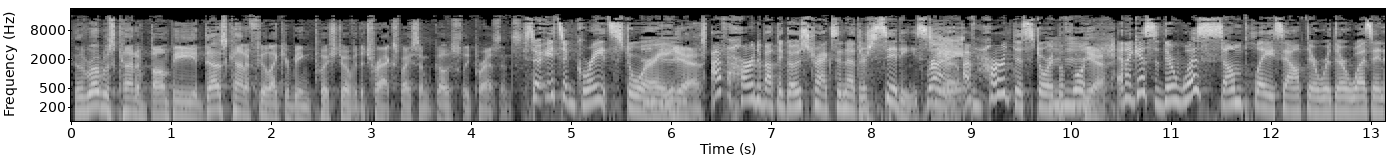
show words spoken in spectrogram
the road was kind of bumpy. It does kind of feel like you're being pushed over the tracks by some ghostly presence. So it's a great story. Mhm. Yes. I've heard about the ghost tracks in other cities. Too. Right. I've heard this story before. Yeah. And I guess there was some place out there where there was an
